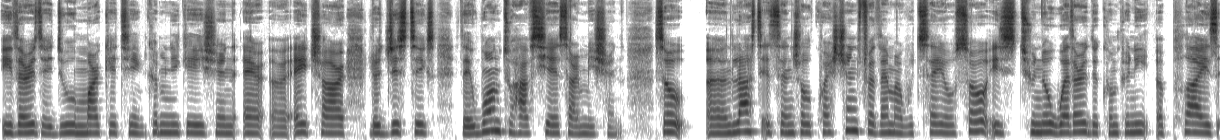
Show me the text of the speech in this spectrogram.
Either they do marketing, communication, HR, uh, logistics. They want to have CSR mission. So uh, last essential question for them, I would say also, is to know whether the company applies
